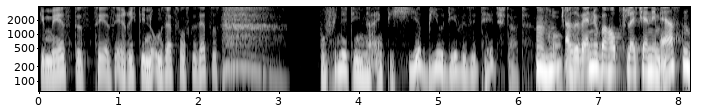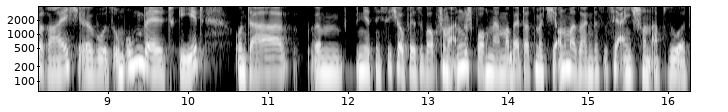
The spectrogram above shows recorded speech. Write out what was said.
gemäß des C CSR-Richtlinienumsetzungsgesetzes. Wo findet denn eigentlich hier Biodiversität statt? Mhm. Also wenn überhaupt vielleicht ja in dem ersten Bereich, äh, wo es um Umwelt geht und da ähm, bin jetzt nicht sicher, ob wir es überhaupt schon mal angesprochen haben, aber das möchte ich auch nochmal sagen, das ist ja eigentlich schon absurd.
